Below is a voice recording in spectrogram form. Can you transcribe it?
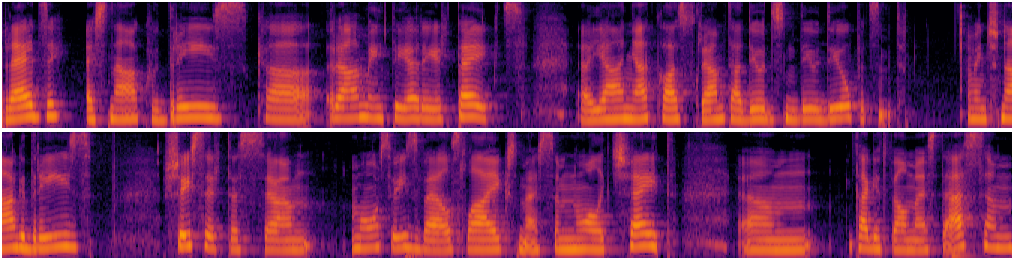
redzi, es nāku drīz, kā Rāmītī arī ir teikts Jāņa atklāsmes grāmatā 22.12. Viņš nāk drīz. Šis ir tas um, mūsu izvēles laiks. Mēs esam nolikt šeit. Um, tagad vēl mēs te esam,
